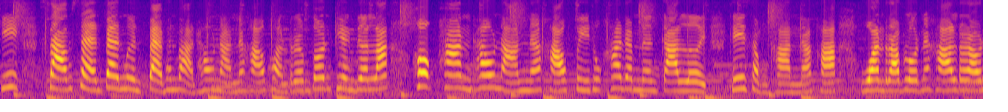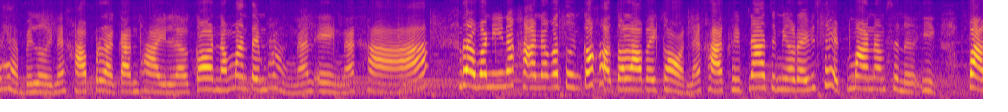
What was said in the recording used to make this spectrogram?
ที่ 388,000 บาทเท่านั้นนะคะ ผ่อนเริ่มต้นเพียงเดือนละ 6,000 เท่านั้นนะคะ ฟรีทุกค่าดำเนินการเลยที่สำคัญนะคะวันรับรถนะคะ เราแถมไปเลยนะคะ ประกันภัยแล้วก็น้ำมันเต็มถังนั่นเองนะคะสำหรับวันนี้นะคะน้องกตุนก็ขอตัวลาไปก่อนนะคะ คลิปหน้าจะมีอะไรพิเศษมานำเสนออีก ฝาก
